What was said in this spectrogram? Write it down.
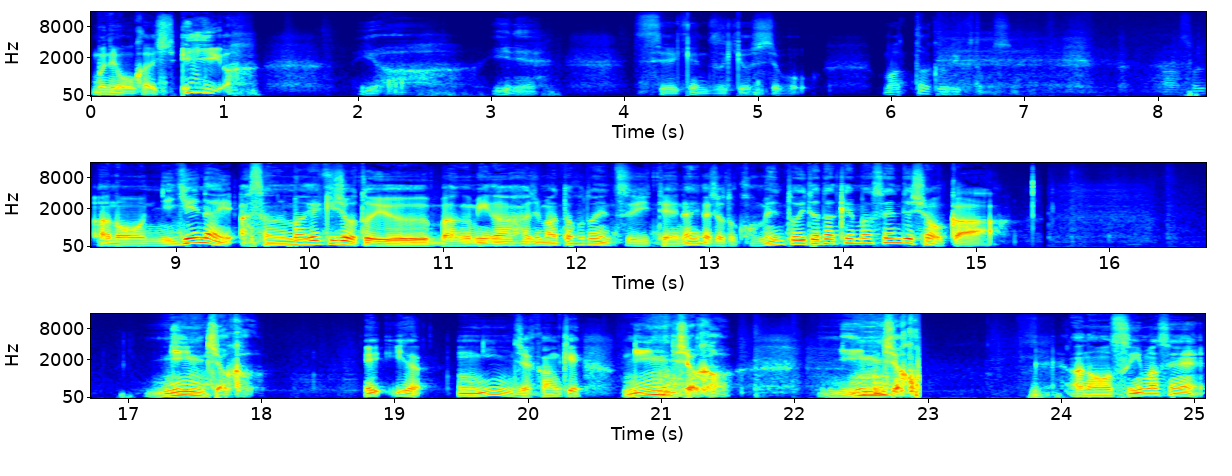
胸をお返し、いやいやいいね。政権好きをしても、全くびくともしない。あの逃げない浅沼劇場という番組が始まったことについて何かちょっとコメントいただけませんでしょうか？忍者かえいや忍者関係？忍者か。忍者かあのすいません。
